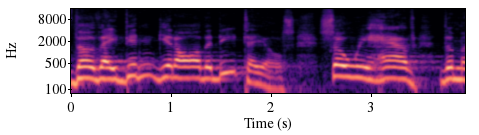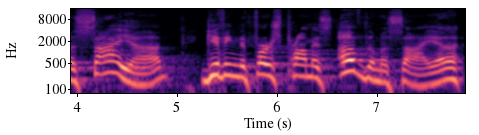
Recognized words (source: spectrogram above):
though they didn't get all the details. So we have the Messiah giving the first promise of the Messiah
